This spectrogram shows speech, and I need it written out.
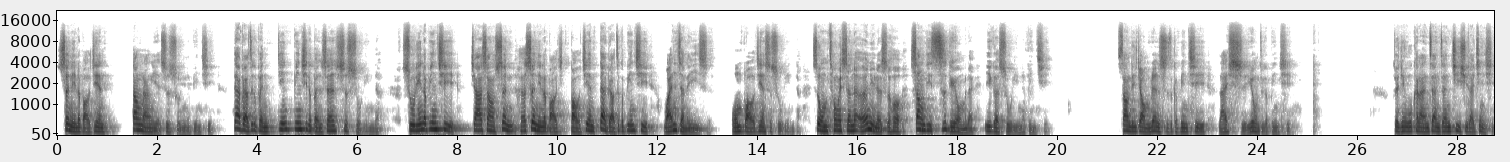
圣灵的宝剑当然也是属灵的兵器，代表这个本兵兵器的本身是属灵的。属灵的兵器加上圣和圣灵的宝宝剑，代表这个兵器完整的意思。我们宝剑是属灵的，是我们成为神的儿女的时候，上帝赐给我们的一个属灵的兵器。上帝叫我们认识这个兵器，来使用这个兵器。最近乌克兰战争继续来进行，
